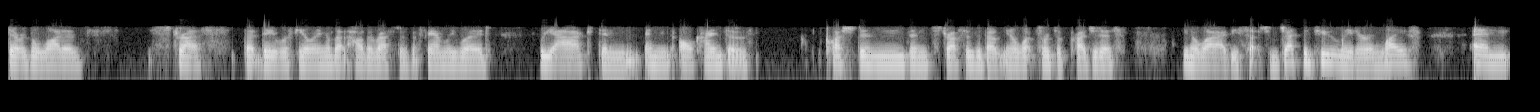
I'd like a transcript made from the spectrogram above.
there was a lot of stress that they were feeling about how the rest of the family would react and and all kinds of questions and stresses about you know what sorts of prejudice you know why I'd be subjected to later in life, and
